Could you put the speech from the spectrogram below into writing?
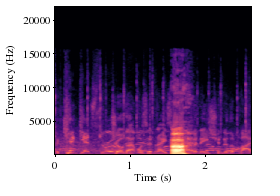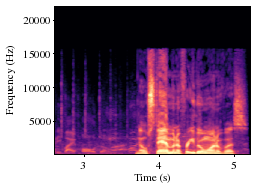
The kick gets through. Joe, that was a nice Uh. combination to the body by Aldo. No stamina for either one of us.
